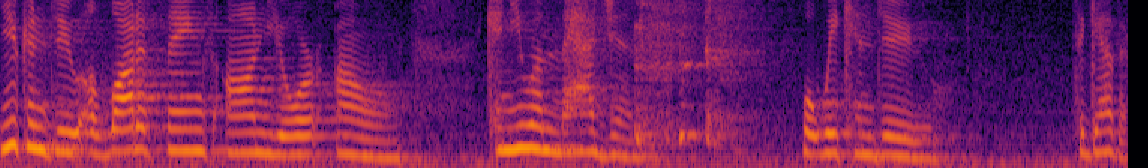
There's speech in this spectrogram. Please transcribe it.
You can do a lot of things on your own. Can you imagine what we can do together?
